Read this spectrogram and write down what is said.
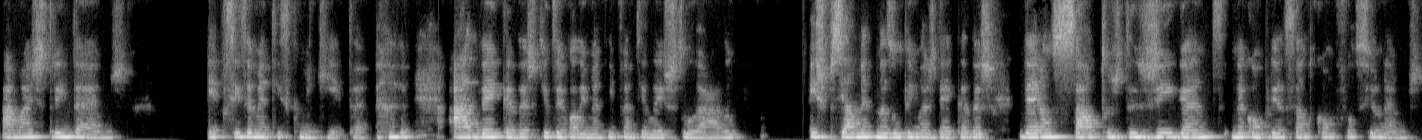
há mais de 30 anos. é precisamente isso que me inquieta. Há décadas que o desenvolvimento infantil é estudado, especialmente nas últimas décadas, deram saltos de gigante na compreensão de como funcionamos.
